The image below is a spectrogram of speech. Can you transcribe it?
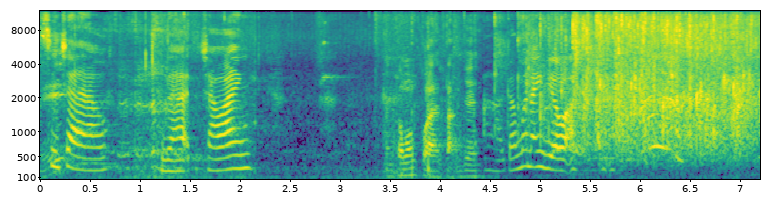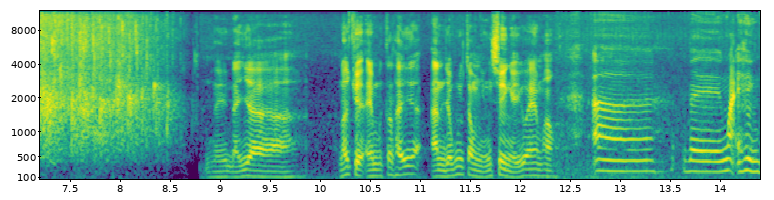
Xin chào. Dạ chào anh. Anh có món quà tặng cho em. À, cảm ơn anh nhiều ạ. Nãy giờ nói chuyện em có thấy anh giống trong những suy nghĩ của em không? À, về ngoại hình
